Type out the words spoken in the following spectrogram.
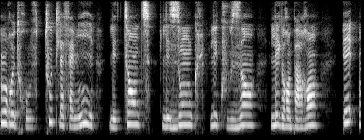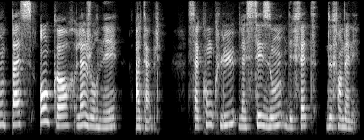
On retrouve toute la famille, les tantes, les oncles, les cousins, les grands-parents, et on passe encore la journée à table. Ça conclut la saison des fêtes de fin d'année.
